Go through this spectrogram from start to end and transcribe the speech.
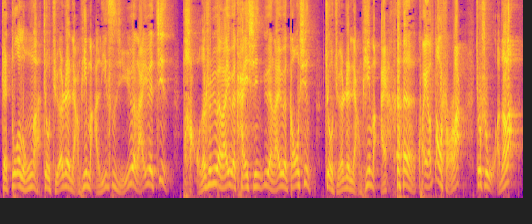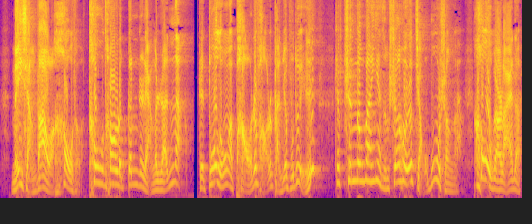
这多隆啊，就觉着这两匹马离自己越来越近，跑的是越来越开心，越来越高兴，就觉着这两匹马呀，呵呵，快要到手了，就是我的了。没想到啊，后头偷偷的跟着两个人呢。这多隆啊，跑着跑着感觉不对，嗯，这深更半夜怎么身后有脚步声啊？后边来的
